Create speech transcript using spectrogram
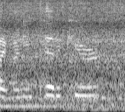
like my new pedicure.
